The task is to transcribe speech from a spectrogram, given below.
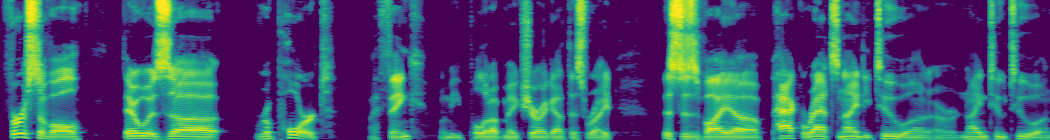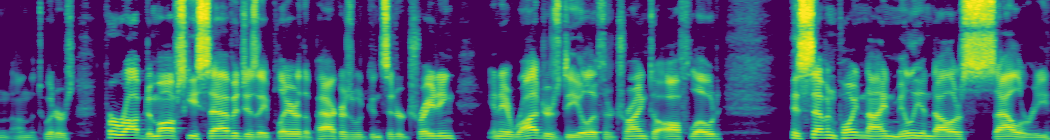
First of all, there was a report, I think. Let me pull it up, make sure I got this right. This is via PackRats92 on, or 922 on, on the Twitters. Per Rob Demovsky, Savage is a player the Packers would consider trading in a Rodgers deal if they're trying to offload his $7.9 million salary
